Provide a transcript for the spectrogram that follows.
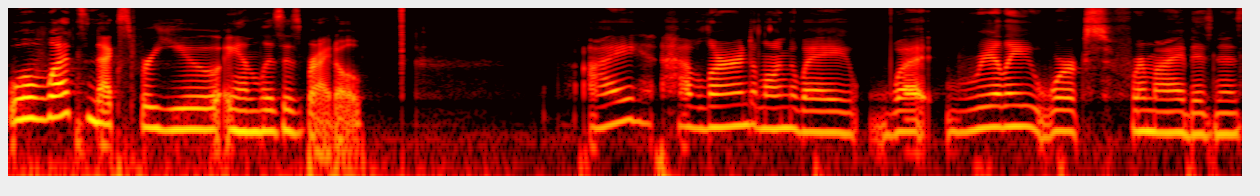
well, what's next for you and Liz's bridal? I have learned along the way what really works for my business,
